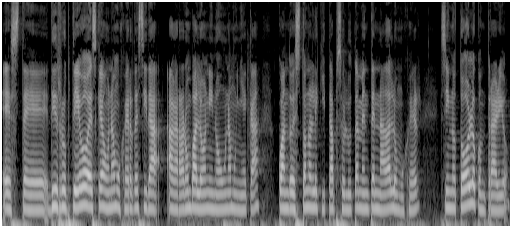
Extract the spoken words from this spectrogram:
este, disruptivo es que una mujer decida agarrar un balón y no una muñeca, cuando esto no le quita absolutamente nada a la mujer, sino todo lo contrario.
